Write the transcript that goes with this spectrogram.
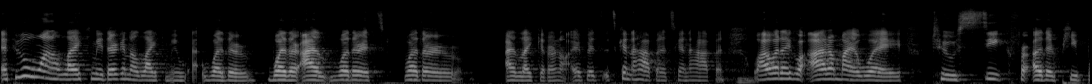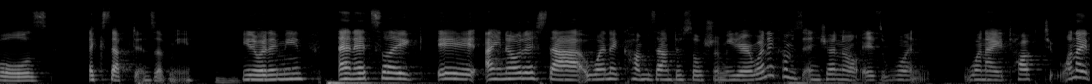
If people want to like me they're gonna like me whether whether i whether it's whether I like it or not. If it's, it's gonna happen, it's gonna happen. Mm. Why would I go out of my way to seek for other people's acceptance of me? Mm-hmm. You know what I mean? And it's like it. I noticed that when it comes down to social media, when it comes in general, is when when I talk to when I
